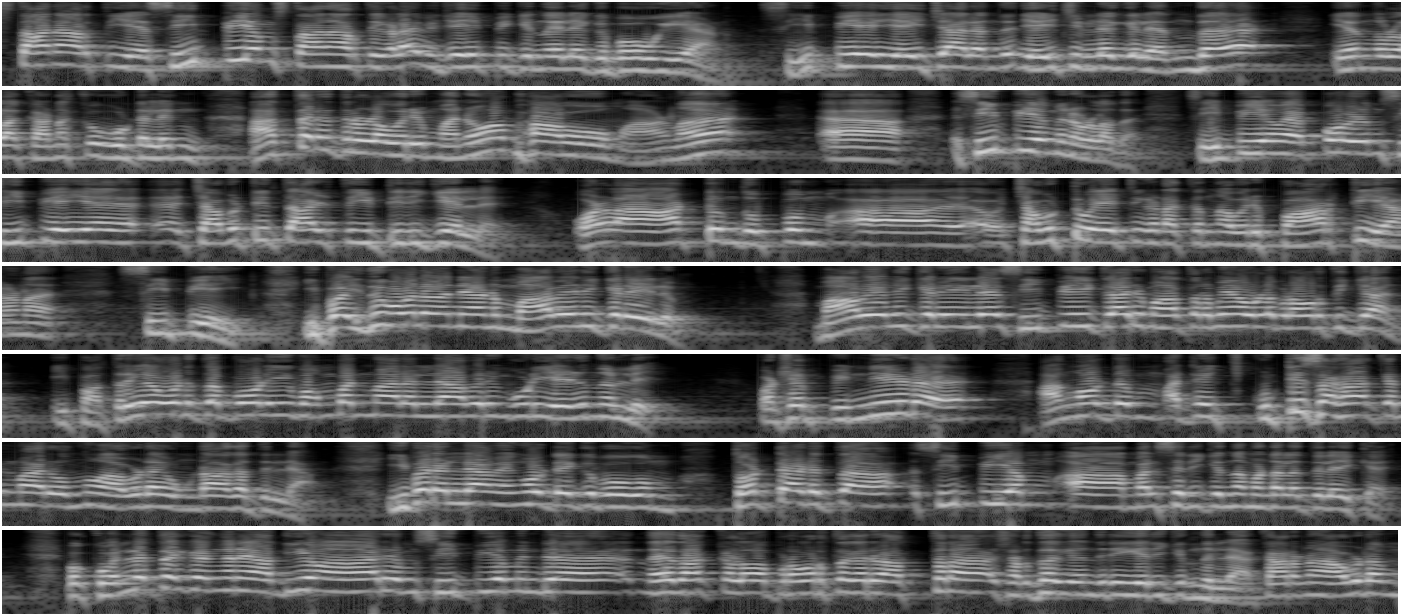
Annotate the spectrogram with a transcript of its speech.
സ്ഥാനാർത്ഥിയെ സി പി എം സ്ഥാനാർത്ഥികളെ വിജയിപ്പിക്കുന്നതിലേക്ക് പോവുകയാണ്. സി പി ഐ ജയിച്ചാൽ എന്ത് ജയിച്ചില്ലെങ്കിൽ എന്ത് എന്നുള്ള കണക്കുകൂട്ടലും അത്തരത്തിലുള്ള ഒരു മനോഭാവവുമാണ് സി പി എമ്മിനുള്ളത്. സി പി എം എപ്പോഴും സി പി ഐയെ ചവിട്ടിത്താഴ്ത്തിയിട്ടിരിക്കുകയല്ലേ ഉള്ള ആട്ടും തുപ്പും ചവിട്ടുവേറ്റ് കിടക്കുന്ന ഒരു പാർട്ടിയാണ് സി പി ഐ. ഇപ്പോൾ ഇതുപോലെ തന്നെയാണ് മാവേലിക്കരയിലും. മാവേലിക്കരയിലെ സി പി ഐക്കാർ മാത്രമേ ഉള്ളൂ പ്രവർത്തിക്കാൻ. ഈ പത്രിക കൊടുത്തപ്പോൾ ഈ വമ്പന്മാരെല്ലാവരും കൂടി എഴുന്നള്ളി. പക്ഷെ പിന്നീട് അങ്ങോട്ട് മറ്റ് കുട്ടി സഹാക്കന്മാരൊന്നും അവിടെ ഉണ്ടാകത്തില്ല. ഇവരെല്ലാം എങ്ങോട്ടേക്ക് പോകും? തൊട്ടടുത്ത സി പി എം മത്സരിക്കുന്ന മണ്ഡലത്തിലേക്ക്. ഇപ്പോൾ കൊല്ലത്തേക്ക് അങ്ങനെ അധികം ആരും സി പി എമ്മിന്റെ നേതാക്കളോ പ്രവർത്തകരോ അത്ര ശ്രദ്ധ കേന്ദ്രീകരിക്കുന്നില്ല. കാരണം അവിടെ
